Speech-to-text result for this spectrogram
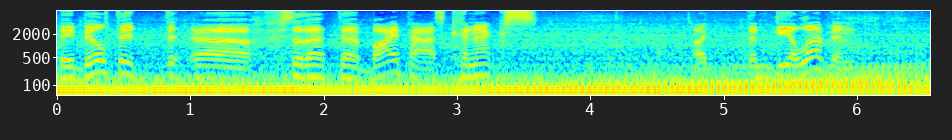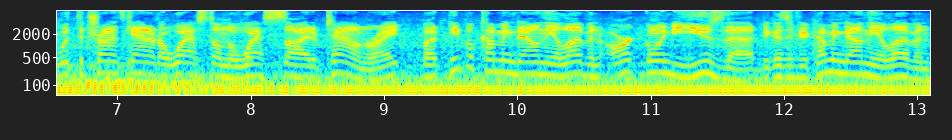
They built it uh, so that the bypass connects uh, the, the 11 with the Trans-Canada West on the west side of town, right? But people coming down the 11 aren't going to use that because if you're coming down the 11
